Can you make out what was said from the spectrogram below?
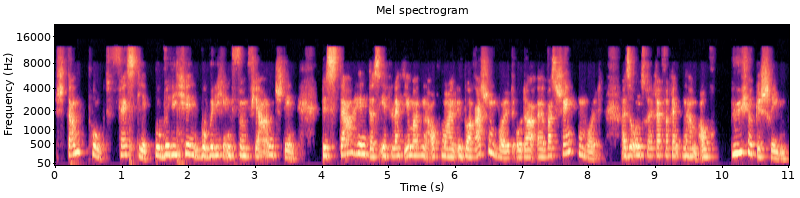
Standpunkt festlegt, wo will ich hin, wo will ich in fünf Jahren stehen, bis dahin, dass ihr vielleicht jemanden auch mal überraschen wollt oder äh, was schenken wollt. Also unsere Referenten haben auch Bücher geschrieben.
